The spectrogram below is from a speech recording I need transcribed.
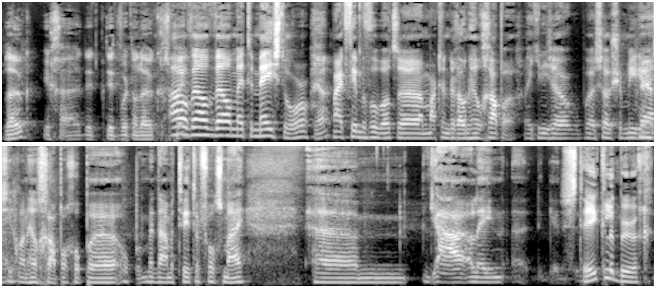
leuk, je ga, dit, dit wordt een leuk gesprek. Oh, wel, wel met de meeste hoor. Ja? Maar ik vind bijvoorbeeld eh Martin de Roon heel grappig. Weet je, die ook op eh, social media Ja. is hij gewoon heel grappig. Op, eh, op met name Twitter volgens mij. Ehm, ja, alleen... Stekelenburg,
